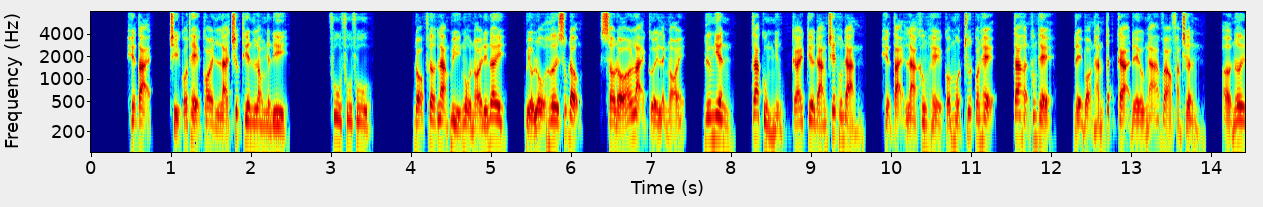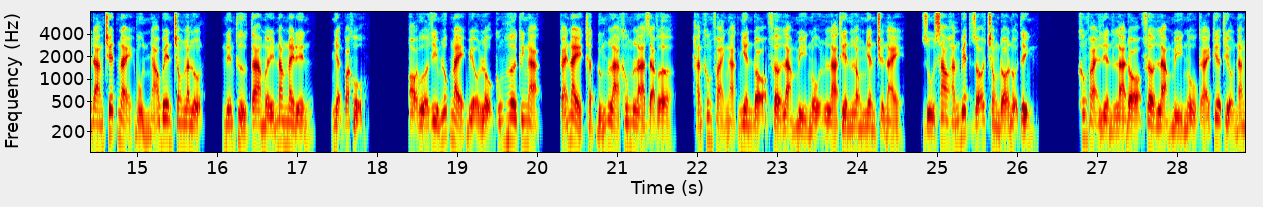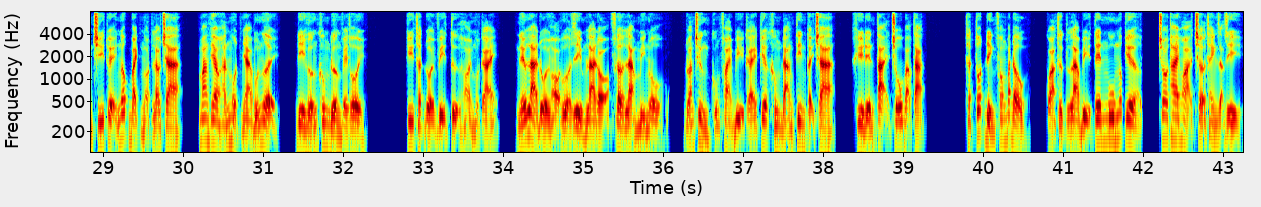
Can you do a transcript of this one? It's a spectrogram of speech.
Hiện tại, chỉ có thể coi là trước thiên long nhân đi. Phu phu phu. Đọ phợ lạm mỹ ngộ nói đến đây, biểu lộ hơi xúc động, sau đó lại cười lạnh nói, đương nhiên, ta cùng những cái kia đáng chết hỗn đản, hiện tại là không hề có một chút quan hệ, ta hận không thể, để bọn hắn tất cả đều ngã vào phàm trần, ở nơi đáng chết này bùn nhão bên trong lan lộn, nếm thử ta mấy năm nay đến, nhận qua khổ. Họ ùa dìm lúc này biểu lộ cũng hơi kinh ngạc, cái này thật đúng là không là giả vờ, hắn không phải ngạc nhiên đỏ phở làm mì ngộ là thiên long nhân chuyện này, dù sao hắn biết rõ trong đó nội tình không phải liền là đỏ phở làm mì ngộ cái kia thiểu năng trí tuệ ngốc bạch ngọt lao cha, mang theo hắn một nhà bốn người, đi hướng không đường về thôi. Kỳ thật đổi vị tự hỏi một cái, nếu là đổi họ ựa dìm là đỏ phở làm mì ngộ đoán chừng cũng phải bị cái kia không đáng tin cậy cha, khi đến tại chỗ bạo tạc. Thật tốt đỉnh phong bắt đầu, quả thực là bị tên ngu ngốc kia cho thai họa trở thành dạng gì.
